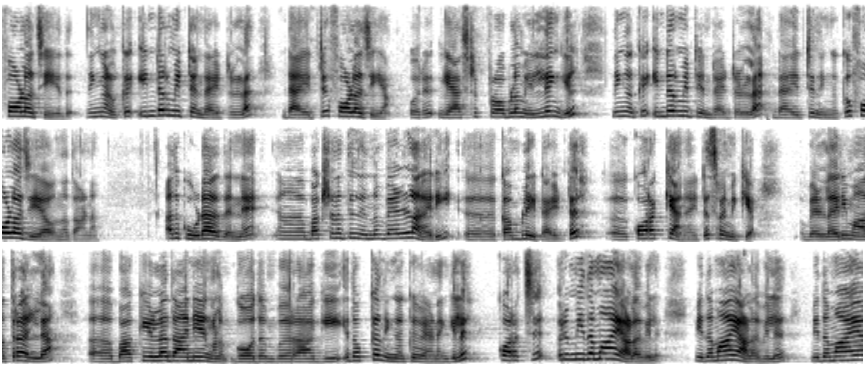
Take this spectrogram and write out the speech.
ഫോളോ ചെയ്ത് നിങ്ങൾക്ക് ഇന്റർമീഡിയന്റ് ആയിട്ടുള്ള ഡയറ്റ് ഫോളോ ചെയ്യാം. ഒരു ഗ്യാസ്ട്രിക് പ്രോബ്ലം ഇല്ലെങ്കിൽ നിങ്ങൾക്ക് ഇന്റർമീഡിയന്റ് ആയിട്ടുള്ള ഡയറ്റ് നിങ്ങൾക്ക് ഫോളോ ചെയ്യാവുന്നതാണ്. അതുകൂടാതെ തന്നെ ഭക്ഷണത്തിൽ നിന്നും വെള്ളാരി കംപ്ലീറ്റ് ആയിട്ട് കുറയ്ക്കാനായിട്ട് ശ്രമിക്കുക. വെള്ളരി മാത്രമല്ല ബാക്കിയുള്ള ധാന്യങ്ങളും ഗോതമ്പ് റാഗി ഇതൊക്കെ നിങ്ങൾക്ക് വേണമെങ്കിൽ കുറച്ച് ഒരു മിതമായ അളവിൽ മിതമായ അളവിൽ മിതമായ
